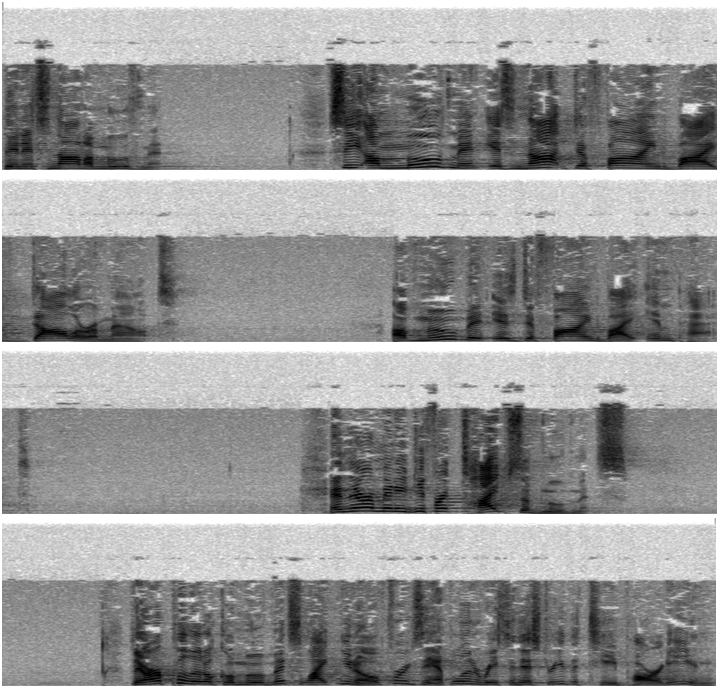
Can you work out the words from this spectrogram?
then it's not a movement. See, a movement is not defined by dollar amount. A movement is defined by impact. And there are many different types of movements. There are political movements like, you know, for example, in recent history, the Tea Party and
